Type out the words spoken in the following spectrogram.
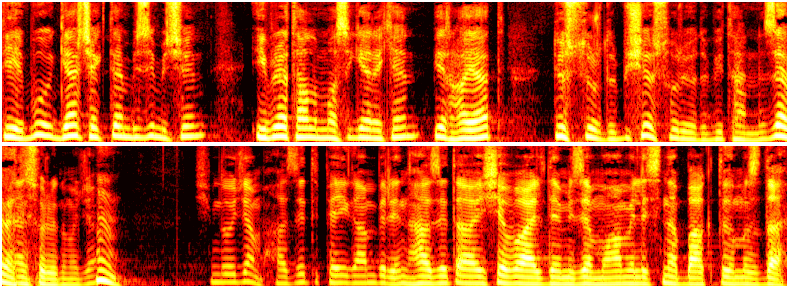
değil. Bu gerçekten bizim için ibret alınması gereken bir hayat düsturdur. Bir şey soruyordu bir taneniz. Evet. ben soruyordum hocam. Hı. Şimdi hocam Hazreti Peygamber'in Hazreti Ayşe validemize muamelesine baktığımızda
